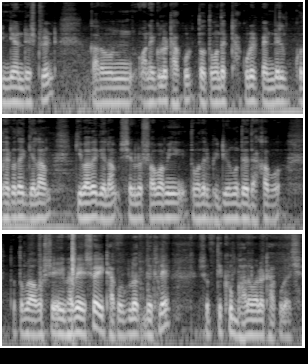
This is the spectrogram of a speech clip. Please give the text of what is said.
ইন্ডিয়ান রেস্টুরেন্ট কারণ অনেকগুলো ঠাকুর, তো তোমাদের ঠাকুরের প্যান্ডেল কোথায় কোথায় গেলাম, কীভাবে গেলাম, সেগুলো সব আমি তোমাদের ভিডিওর মধ্যে দেখাবো। তো তোমরা অবশ্যই এইভাবে এসো, এই ঠাকুরগুলো দেখলে সত্যি খুব ভালো ভালো ঠাকুর আছে।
